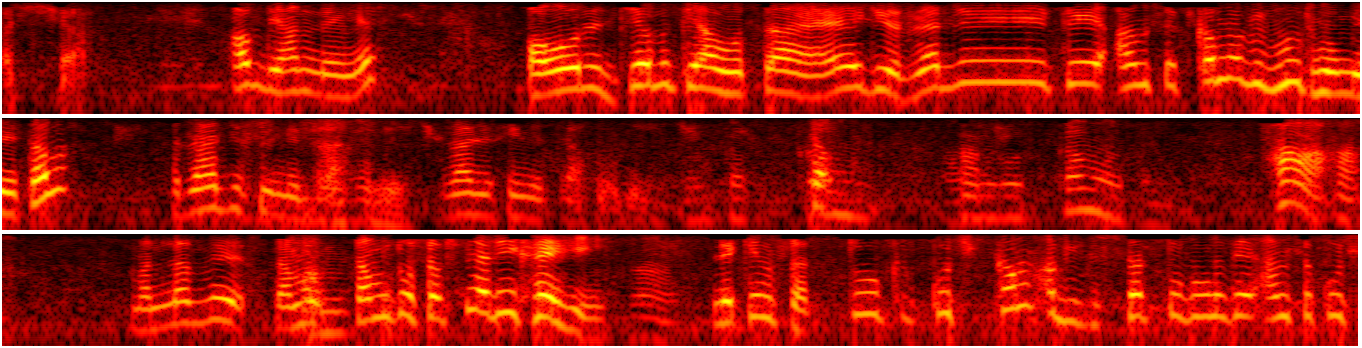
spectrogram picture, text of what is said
अच्छा अब ध्यान देंगे। और जब क्या होता है कि रज के अंश कम अभिभूत होंगे तब राजसी निद्रा होगी राजसी निद्रा होगी। कम कम होता है। हाँ हाँ। मतलब तम तम तो सबसे अधिक है ही हाँ। लेकिन सत्व कुछ कम सत्व गुण के अंश कुछ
